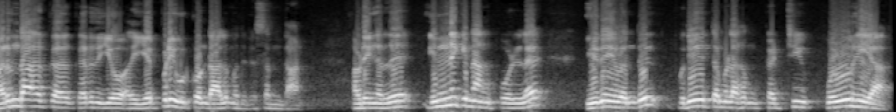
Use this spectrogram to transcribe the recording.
மருந்தாக க கருதியோ அதை எப்படி உட்கொண்டாலும் அது விஷம்தான். அப்படிங்கிறது இன்னைக்கு நாங்கள் போடல. இதை வந்து புதிய தமிழகம் கட்சி கொள்கையாக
